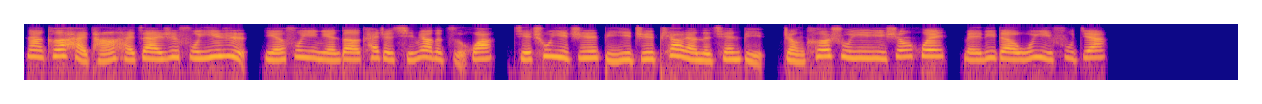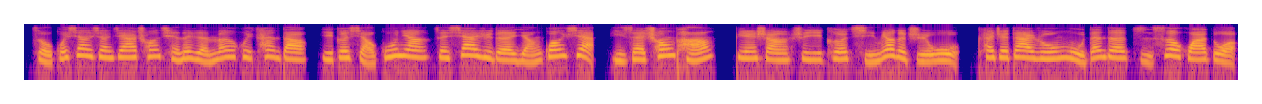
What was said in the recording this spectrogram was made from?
那棵海棠还在日复一日、年复一年的开着奇妙的紫花，结出一支比一支漂亮的铅笔，整棵树熠熠生辉，美丽的无以复加。走过向向家窗前的人们会看到一个小姑娘在夏日的阳光下倚在窗旁。边上是一棵奇妙的植物，开着大如牡丹的紫色花朵。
